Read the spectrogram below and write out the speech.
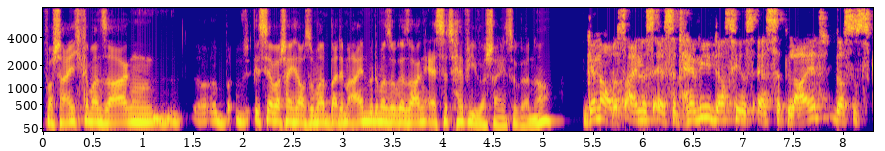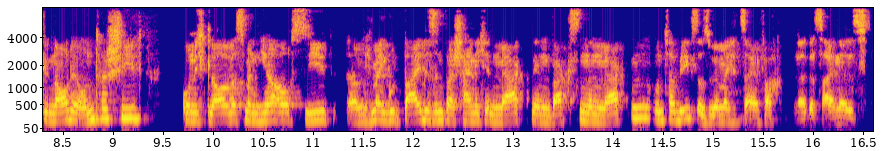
wahrscheinlich kann man sagen, äh, ist ja wahrscheinlich auch so, bei dem einen würde man sogar sagen, Asset Heavy wahrscheinlich sogar, ne? Genau, das eine ist Asset Heavy, das hier ist Asset Light. Das ist genau der Unterschied. Und ich glaube, was man hier auch sieht, ähm, ich meine, gut, beide sind wahrscheinlich in Märkten, in wachsenden Märkten unterwegs. Also wenn man jetzt einfach, das eine ist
